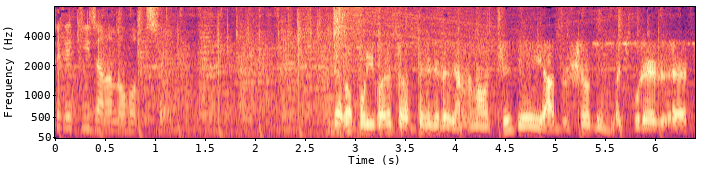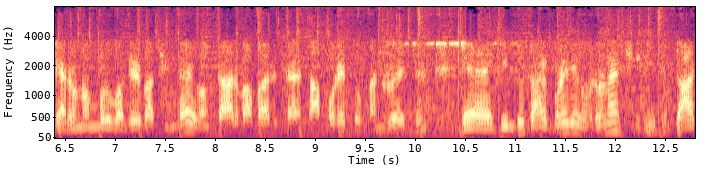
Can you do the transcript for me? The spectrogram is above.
থেকে কি জানানো হচ্ছে? দেখো, পরিবারের তরফ থেকে যেটা জানানো হচ্ছে যে, এই আদর্শ দুবরাজপুরের তেরো নম্বর ওয়ার্ডের বাসিন্দা এবং তার বাবার কাপড়ের দোকান রয়েছে। কিন্তু তারপরে যে ঘটনা সে কিন্তু চার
